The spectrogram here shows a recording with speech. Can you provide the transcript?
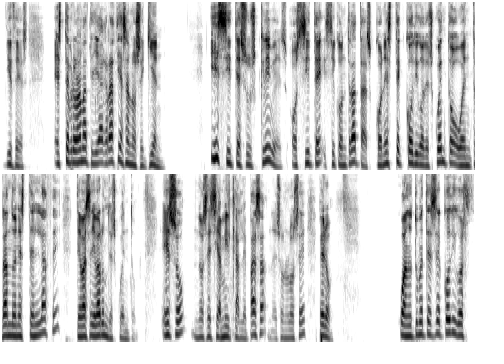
dices, este programa te llega gracias a no sé quién, y si te suscribes o si, te, si contratas con este código de descuento o entrando en este enlace, te vas a llevar un descuento. Eso, no sé si a Milcar le pasa, eso no lo sé, pero cuando tú metes ese código es,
